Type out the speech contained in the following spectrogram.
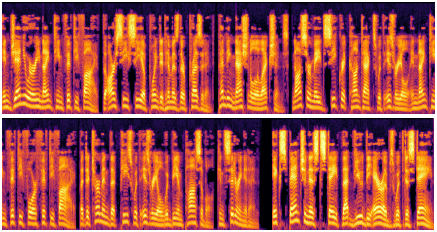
In January 1955, the RCC appointed him as their president. Pending national elections, Nasser made secret contacts with Israel in 1954 55, but determined that peace with Israel would be impossible, considering it an expansionist state that viewed the Arabs with disdain.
